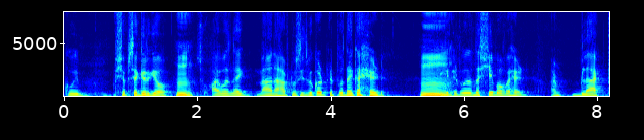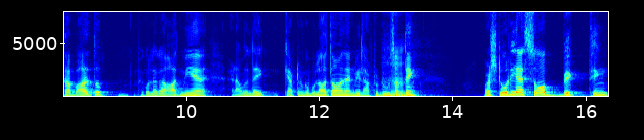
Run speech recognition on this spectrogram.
कोई शिप से गिर गया so I was like man I have to see because it was like a head it was the shape of a head and black था बाल तो मेरे को लगा आदमी है। And I was like captain को बुलाता हूँ then we'll have to do something but story I saw big thing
